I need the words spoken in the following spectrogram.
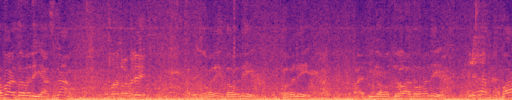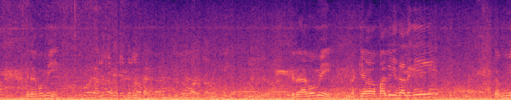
Siapa nak turun balik? Ah senang. Rumah tu balik. Ada turun balik, turun balik. Turun balik. Ada tiga motor lah turun balik. Apa? Kedai bami. Kedai bami. Tak kira balik sekali lagi. Kami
